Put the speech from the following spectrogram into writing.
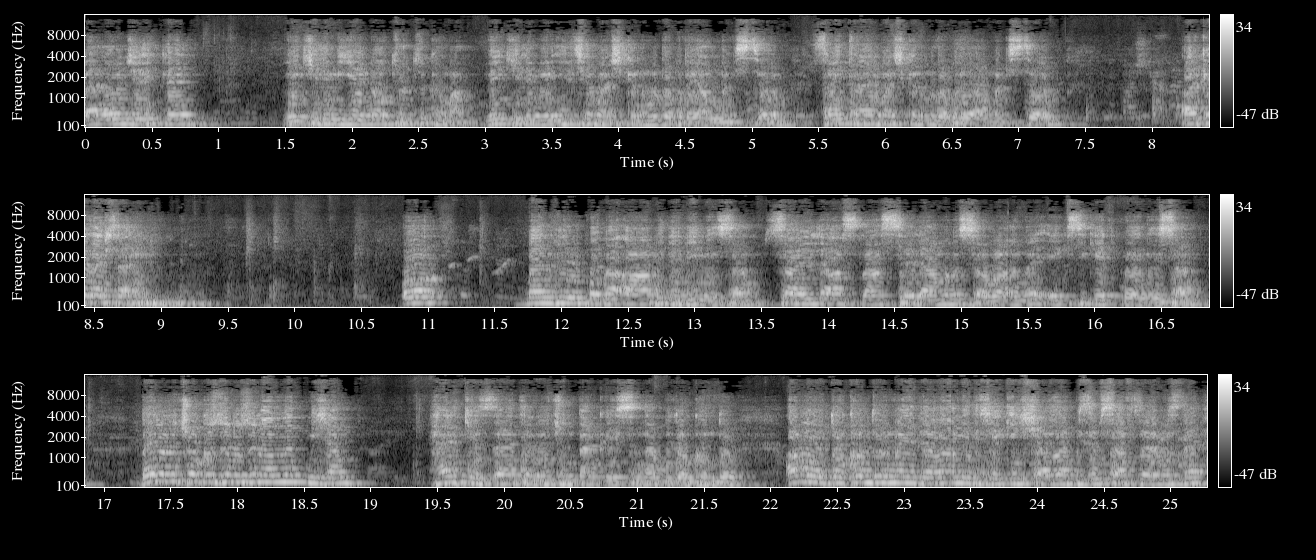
Ben öncelikle vekilimi yerine oturttuk ama vekilimi, ilçe başkanımı da buraya almak istiyorum. Sayın Tahir Başkanımı da buraya almak istiyorum. Arkadaşlar, o ben hep ona abi dediğim insan, sahilde asla selamını sabahını eksik etmeyen insan. Ben onu çok uzun uzun anlatmayacağım. Herkes zaten ucundan kıyısından bir dokundu. Ama o dokundurmaya devam edecek inşallah bizim saflarımızda.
